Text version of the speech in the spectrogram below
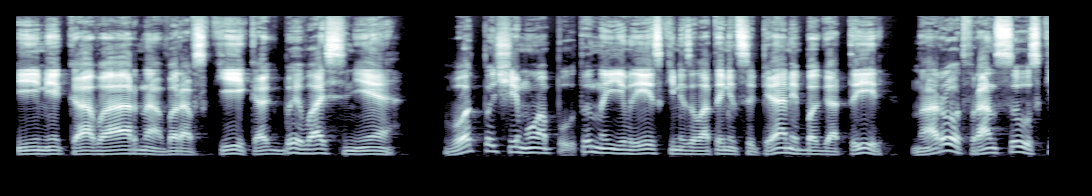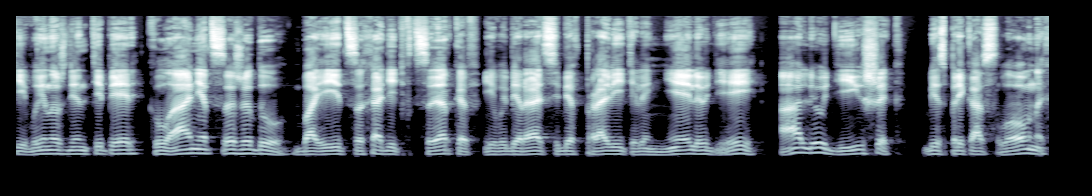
ими коварно, воровски, как бы во сне. Вот почему опутанный еврейскими золотыми цепями богатырь, народ французский, вынужден теперь кланяться жиду, боится ходить в церковь и выбирать себе в правители не людей, а людишек беспрекословных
